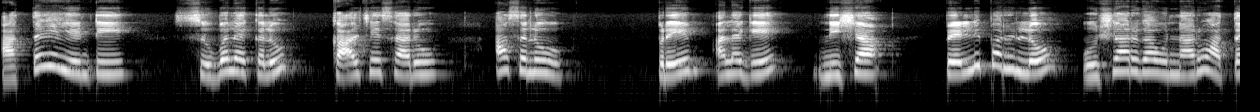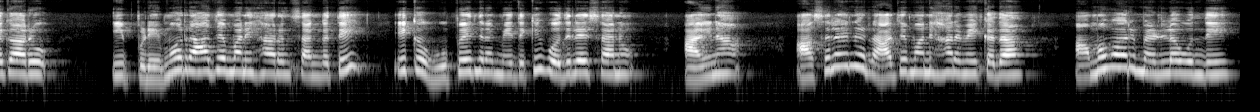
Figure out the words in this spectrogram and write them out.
అత్తయ్య ఏంటి? శుభలేఖలు కాల్చేశారు. అసలు ప్రేమ్ అలాగే నిషా పెళ్ళి పనుల్లో హుషారుగా ఉన్నారు అత్తగారు. ఇప్పుడేమో రాజమణిహారం సంగతి ఇక ఉపేంద్ర మీదకి వదిలేశాను. అయినా అసలైన రాజమణిహారమే కదా అమ్మవారి మెడలో ఉంది.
